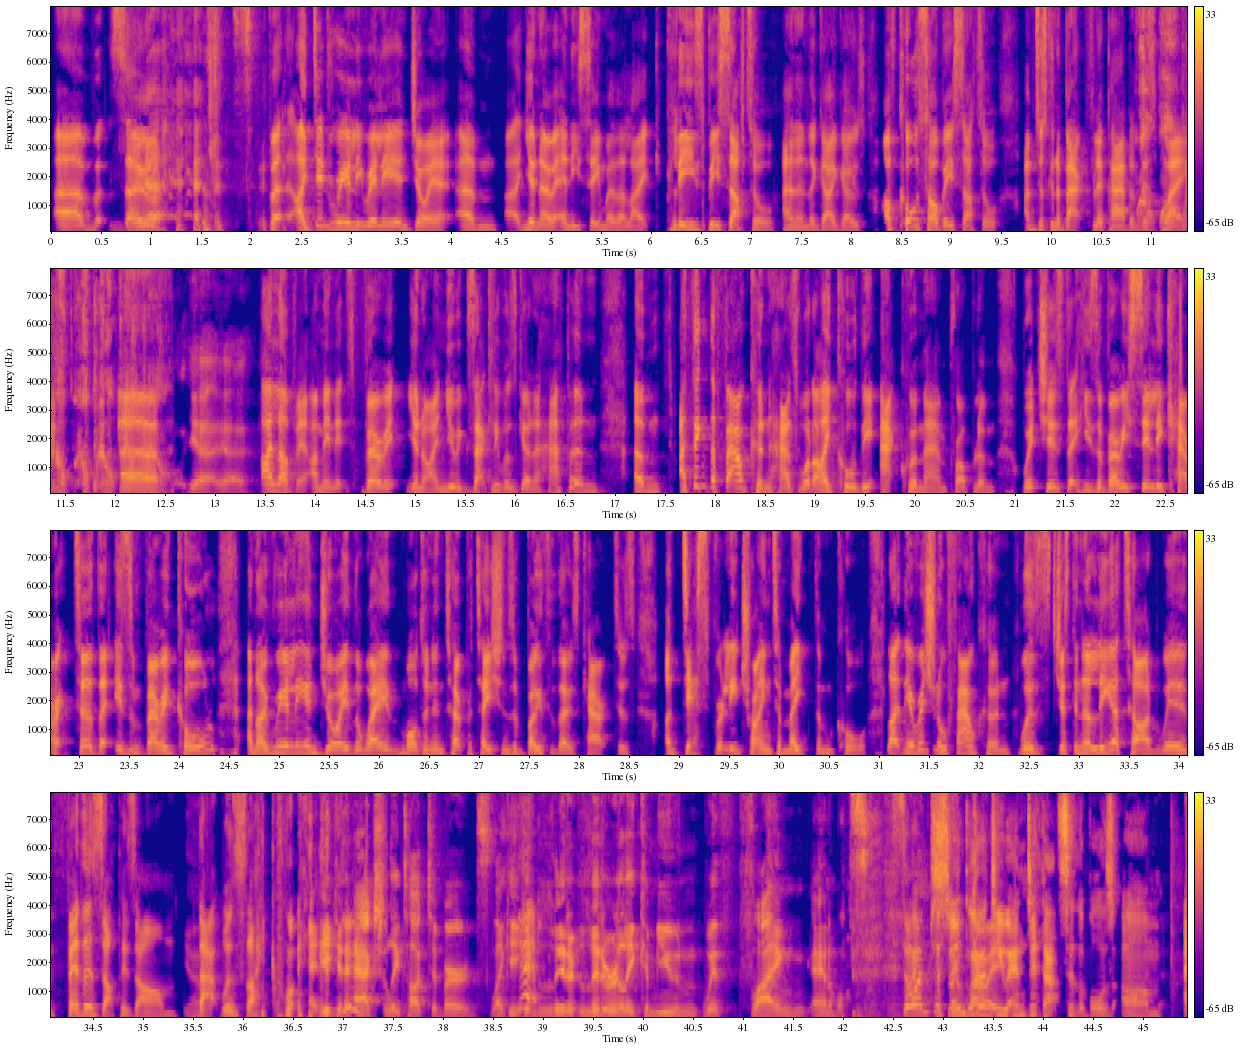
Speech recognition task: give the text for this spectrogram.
Um, so. Yes. But I did really, really enjoy it. Um, uh, you know, any scene where they're like, "Please be subtle," and then the guy goes, "Of course I'll be subtle. I'm just going to backflip out of this plane." Uh, yeah, yeah. I love it. I mean, it's very, you know, I knew exactly what was going to happen. Um, I think the Falcon has what I call the Aquaman problem, which is that he's a very silly character that isn't very cool. And I really enjoy the way modern interpretations of both of those characters are desperately trying to make them cool. Like the original Falcon was just in a leotard with feathers up his arm. Yeah. That was like what he And he could do. actually talk to birds. Like he Yeah. can liter- literally commune with flying animals. so I'm, I'm just so glad you ended that syllable as arm.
